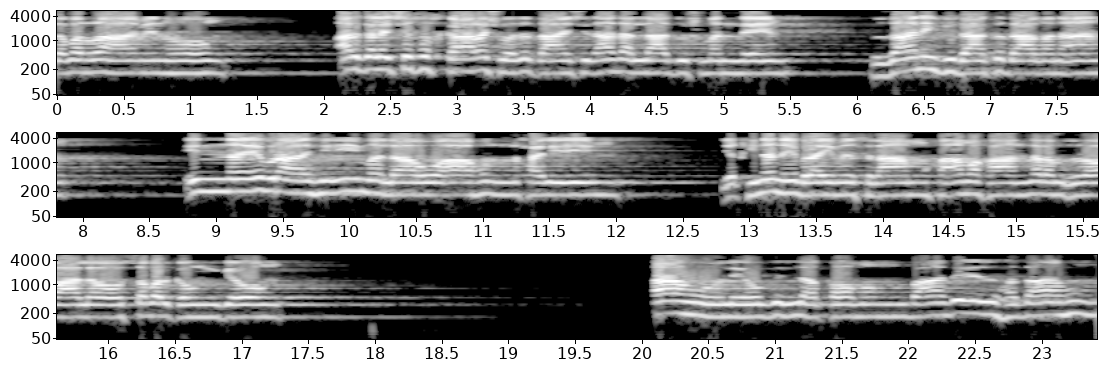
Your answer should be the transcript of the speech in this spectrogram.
تبرأ منه ارگل شفخ کارش ود تاشداد اللہ دشمن دے۔ زانی جدا کداغنا ان ابراہیم لاواہ حلیم۔ یقینا ابراہیم السلام خام خان نرم زروالو صبر کون کیو آہو لیو بل قوما بعد اذ ہداہم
